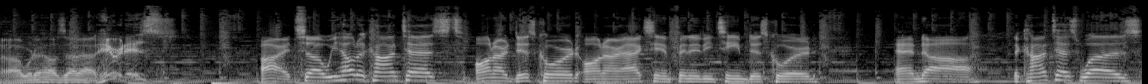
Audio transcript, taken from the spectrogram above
Uh, where the hell is that at? Here it is. All right, so we held a contest on our Discord, on our Axie Infinity team Discord, and uh, the contest was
